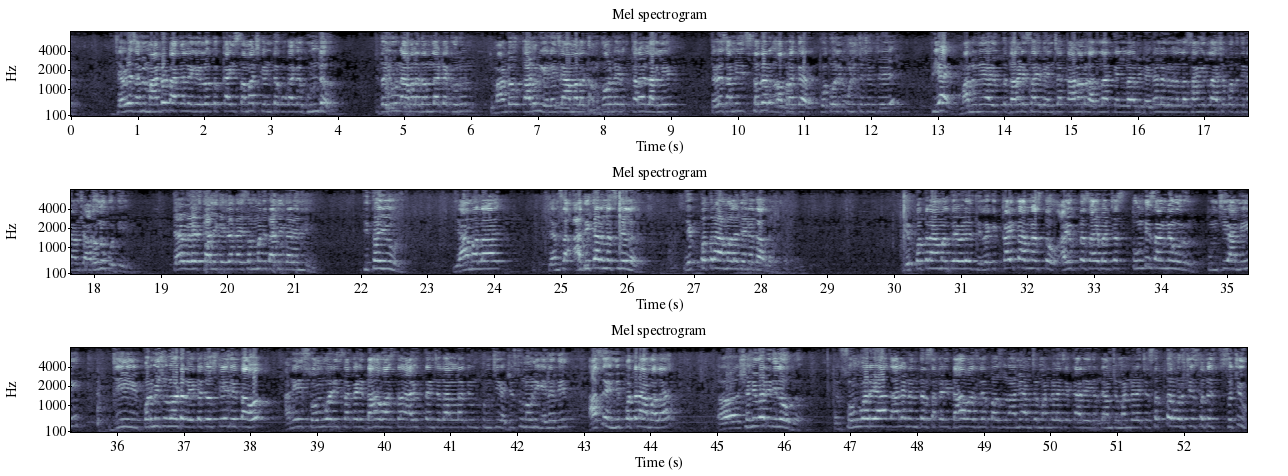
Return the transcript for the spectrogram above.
ज्यावेळेस आम्ही मांडव टाकायला गेलो तर काही समाजकंटक व काही गुंड तिथं येऊन आम्हाला दमदाट्या करून मांडव काढून घेण्याचे आम्हाला धमकावणे करायला लागले. त्यावेळेस आम्ही सदर हा प्रकार कोतवाली पोलीस स्टेशनचे पी आय माननीय आयुक्त दराडे साहेब यांच्या कानावर घातला त्यांना आम्ही भेटायला गेलो त्यांना सांगितलं अशा पद्धतीने आमची अडवणूक होती. त्यावेळेस पालिकेच्या काही संबंधित अधिकाऱ्यांनी तिथं येऊन या आम्हाला त्यांचा अधिकार नसलेलं एक पत्र आम्हाला देण्यात आलं. हे पत्र आम्हाला त्यावेळेस दिलं की काय कारणास्तव आयुक्त साहेबांच्या तोंडी सांगण्यावरून तुमची आम्ही जी परमिशन ऑर्डर आहे त्याच्यावर स्टे देत आहोत. आणि सोमवारी सकाळी दहा वाजता आयुक्तांच्या दालनात येऊन तुमची याची सुनावणी घेण्यात येईल. असं यांनी पत्र आम्हाला शनिवारी दिलं होतं. तर सोमवारी आज आल्यानंतर सकाळी दहा वाजल्यापासून आम्ही आमच्या मंडळाचे कार्यकर्ते आमच्या मंडळाचे सत्तर वर्षीय सदस्य सचिव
